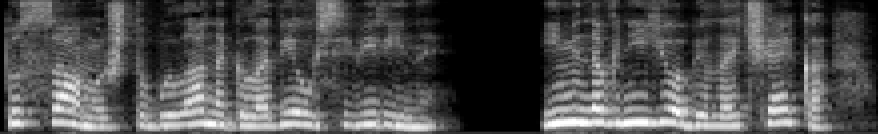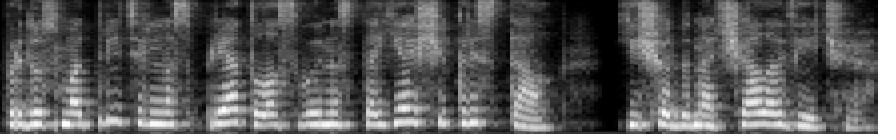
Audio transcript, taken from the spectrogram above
ту самую, что была на голове у Северины. Именно в нее белая чайка предусмотрительно спрятала свой настоящий кристалл еще до начала вечера.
